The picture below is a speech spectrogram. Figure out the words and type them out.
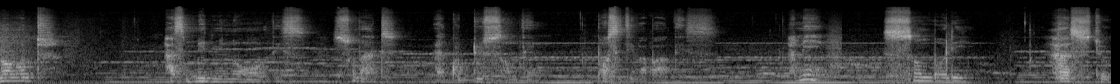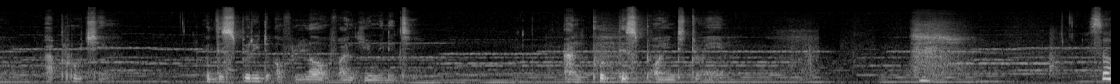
Lord has made me know all this so that I could do something positive about this. I mean, somebody has to approach him with the spirit of love and humility and put this point to him. So,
